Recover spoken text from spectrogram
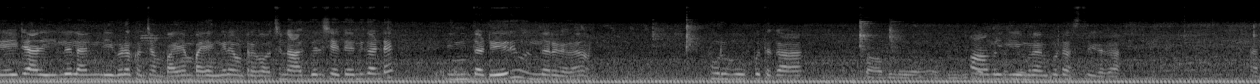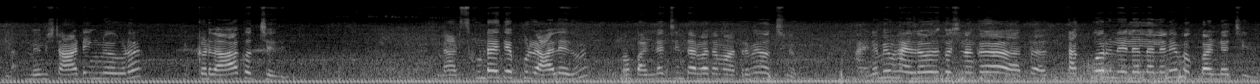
ఇటు ఆ ఇల్లులన్నీ కూడా కొంచెం భయం భయంగానే ఉంటారు కావచ్చు. నాకు తెలిసి అయితే ఎందుకంటే ఇంత డేరీ ఉన్నారు కదా. పురుగు పుతక పాములు. పాములు గీములు అనుకుంటూ వస్తాయి కదా. అట్లా. మేము స్టార్టింగ్లో కూడా ఇక్కడ దాకా వచ్చేది. నడుచుకుంటూ అయితే ఎప్పుడు రాలేదు. మా బండి వచ్చిన తర్వాత మాత్రమే వచ్చినాం. అయినా మేము హైదరాబాద్కి వచ్చినాక త- తక్కువ నెలలలోనే మాకు బండి వచ్చింది.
